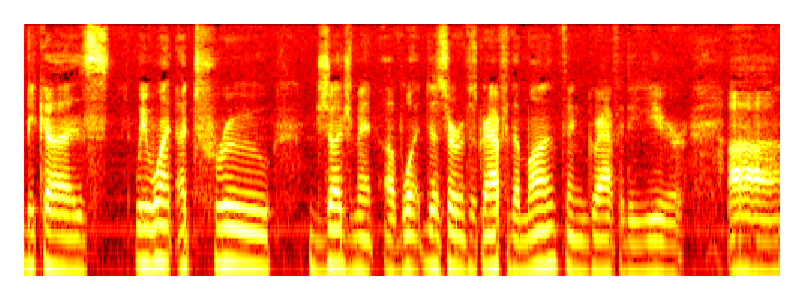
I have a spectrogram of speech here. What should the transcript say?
because we want a true judgment of what deserves graph of the month and graph of the year. Uh,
